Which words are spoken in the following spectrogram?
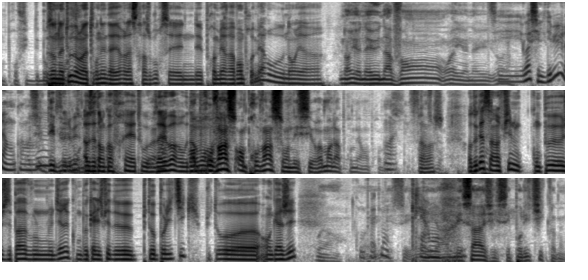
On profite des beaux Vous en êtes où dans la tournée d'ailleurs Là, Strasbourg, c'est une des premières avant-premières ou non il y a... Non, il y en a une avant. Ouais, il y en a une. ouais. C'est ouais, c'est le début là encore. C'est le hein. début. c'est le début Ah, vous êtes encore frais et tout. Ouais. Vous allez voir au En moment. province, en province, on est, c'est vraiment la première en province. Ouais. Ça marche. En tout cas, c'est un film qu'on peut, je sais pas, vous me le direz, qu'on peut qualifier de plutôt politique, plutôt euh, engagé. Complètement. ouais, c'est- Clairement. Il y a un message et c'est politique quand même.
